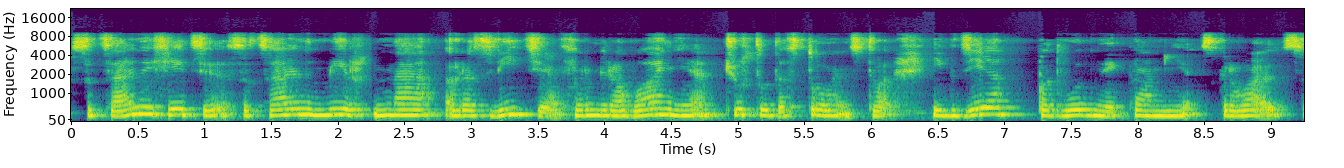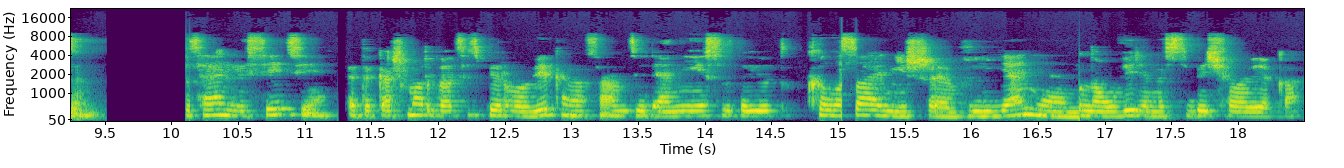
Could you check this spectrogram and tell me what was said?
социальные сети, социальный мир на развитие, формирование чувства достоинства и где подводные камни скрываются? Социальные сети — это кошмар 21 века, на самом деле. Они создают колоссальнейшее влияние на уверенность в себе человека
